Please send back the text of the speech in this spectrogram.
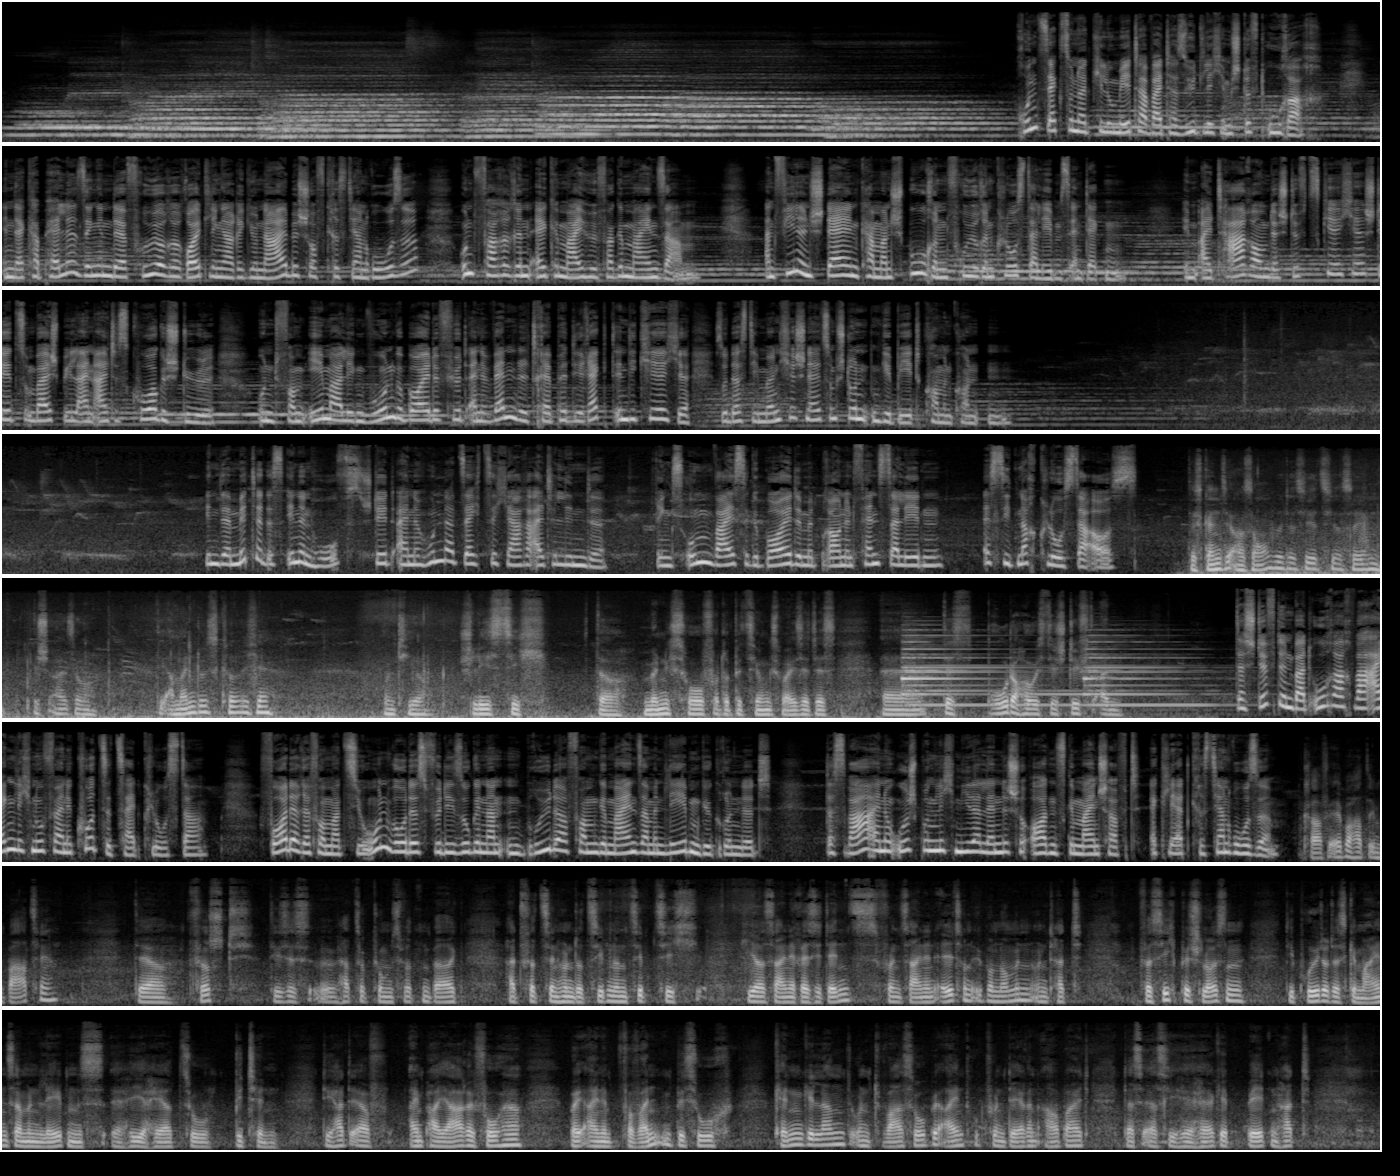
Rund 600 Kilometer weiter südlich im Stift Urach. In der Kapelle singen der frühere Reutlinger Regionalbischof Christian Rose und Pfarrerin Elke Mayhöfer gemeinsam. An vielen Stellen kann man Spuren früheren Klosterlebens entdecken. Im Altarraum der Stiftskirche steht zum Beispiel ein altes Chorgestühl und vom ehemaligen Wohngebäude führt eine Wendeltreppe direkt in die Kirche, sodass die Mönche schnell zum Stundengebet kommen konnten. In der Mitte des Innenhofs steht eine 160 Jahre alte Linde. Ringsum weiße Gebäude mit braunen Fensterläden. Es sieht nach Kloster aus. Das ganze Ensemble, das Sie jetzt hier sehen, ist also die Amanduskirche. Und hier schließt sich der Mönchshof oder beziehungsweise das, äh, das Bruderhaus des Stift an. Das Stift in Bad Urach war eigentlich nur für eine kurze Zeit Kloster. Vor der Reformation wurde es für die sogenannten Brüder vom gemeinsamen Leben gegründet. Das war eine ursprünglich niederländische Ordensgemeinschaft, erklärt Christian Rose. Graf Eberhard im Barte, der Fürst dieses äh, Herzogtums Württemberg, hat 1477 hier seine Residenz von seinen Eltern übernommen und hat für sich beschlossen, die Brüder des gemeinsamen Lebens äh, hierher zu bitten. Die hat er ein paar Jahre vorher bei einem Verwandtenbesuch kennengelernt und war so beeindruckt von deren Arbeit, dass er sie hierher gebeten hat.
